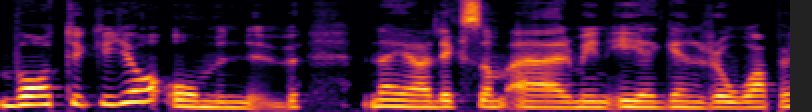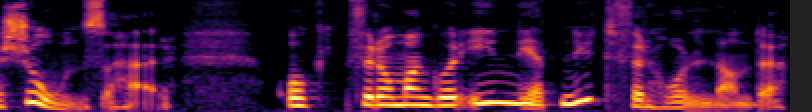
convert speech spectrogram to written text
Vad tycker jag om nu när jag liksom är min egen råa person så här? Och för om man går in i ett nytt förhållande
